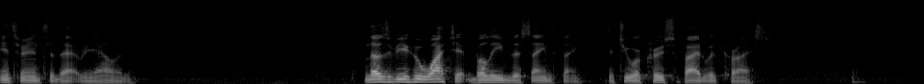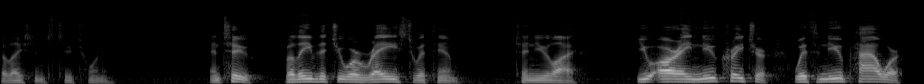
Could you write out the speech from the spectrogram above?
Enter into that reality. And those of you who watch it believe the same thing that you were crucified with Christ. Galatians 2:20. And 2, believe that you were raised with him to new life. You are a new creature with new power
